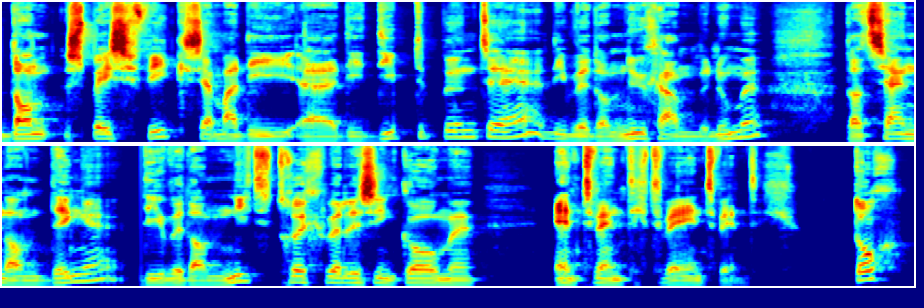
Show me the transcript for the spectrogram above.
dan specifiek, zeg maar, die, uh, die dieptepunten hè, die we dan nu gaan benoemen, dat zijn dan dingen die we dan niet terug willen zien komen in 2022. Toch?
